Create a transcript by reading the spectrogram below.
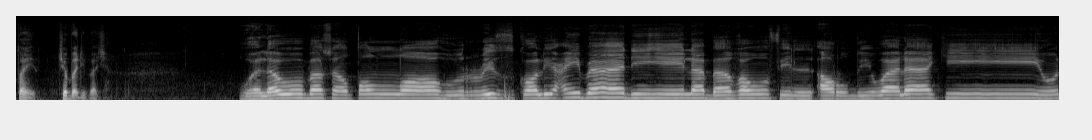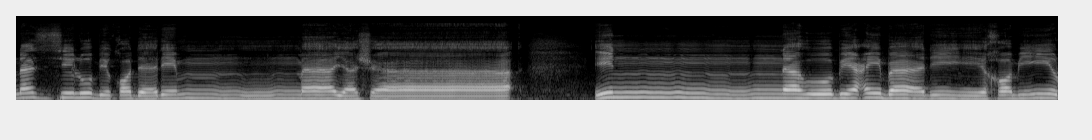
Baik, coba dibaca. ولو بسط الله الرزق لعباده لبغوا في الأرض ولكن ينزل بقدر ما يشاء إنه بعباده خبير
